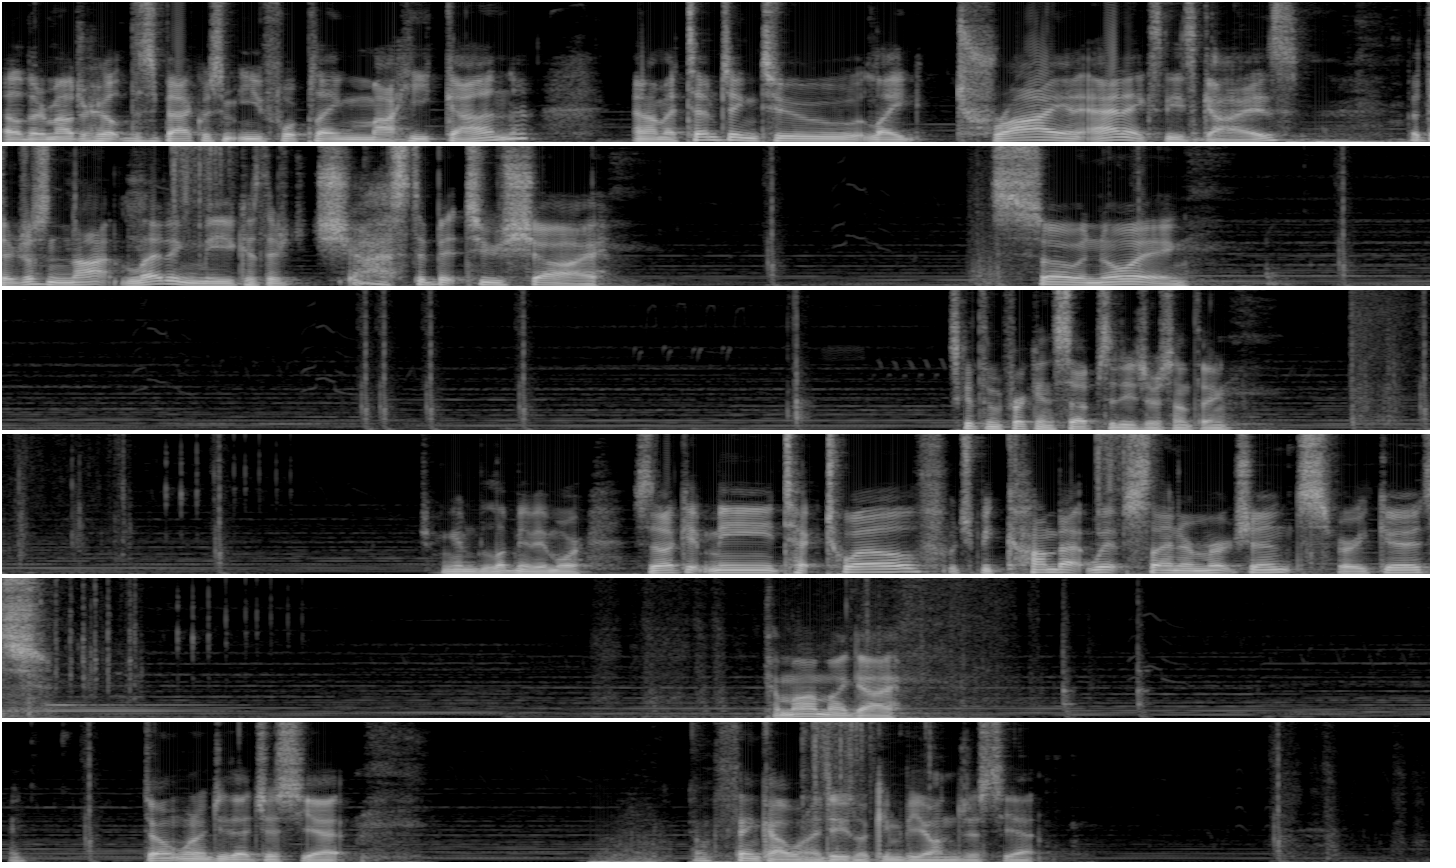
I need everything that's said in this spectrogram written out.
Elder This is back with some EU4 playing Mahican. And I'm attempting to, like, try and annex these guys. But they're just not letting me because they're just a bit too shy. It's so annoying. Let's get them freaking subsidies or something. Love me a bit more. So that'll get me Tech 12, which would be Combat Whip, Slander Merchants. Very good. Come on, my guy. I don't want to do that just yet. I don't think I want to do looking beyond just yet.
